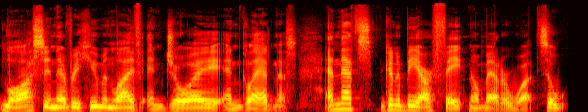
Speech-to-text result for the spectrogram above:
loss in every human life and joy and gladness. And that's going to be our fate no matter what. So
